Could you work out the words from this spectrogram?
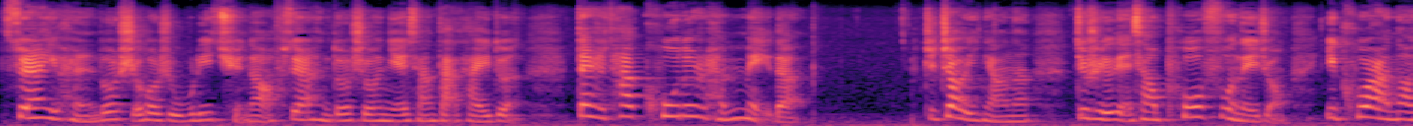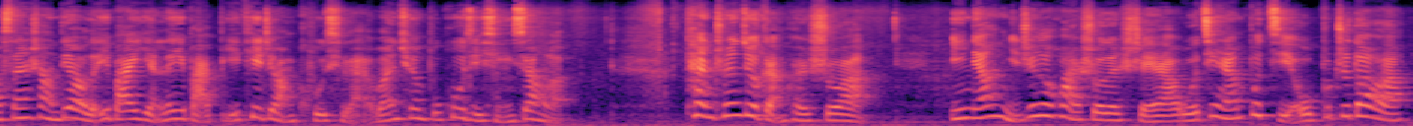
虽然有很多时候是无理取闹，虽然很多时候你也想打她一顿，但是她哭都是很美的。这赵姨娘呢，就是有点像泼妇那种，一哭二闹三上吊的，一把眼泪一把鼻涕这样哭起来，完全不顾及形象了。探春就赶快说啊。姨娘，你这个话说的谁啊？我竟然不解，我不知道啊，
